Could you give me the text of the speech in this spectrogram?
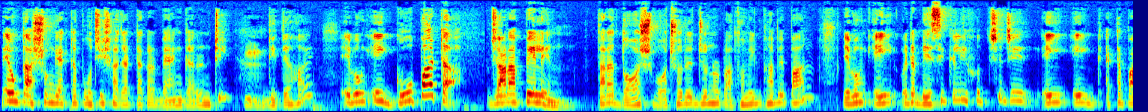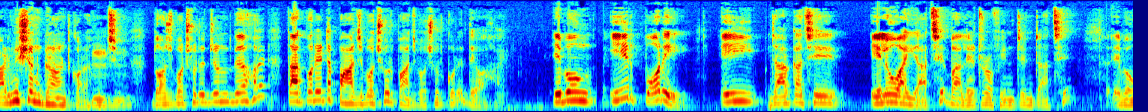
এবং তার সঙ্গে একটা পঁচিশ হাজার টাকার ব্যাংক গ্যারান্টি দিতে হয়। এবং এই গোপাটা যারা পেলেন তারা দশ বছরের জন্য প্রাথমিকভাবে পান এবং এই এটা বেসিক্যালি হচ্ছে যে এই এই একটা পারমিশন গ্রান্ট করা হচ্ছে। দশ বছরের জন্য দেওয়া হয় তারপরে এটা পাঁচ বছর পাঁচ বছর করে দেওয়া হয়। এবং এর পরে এই যার কাছে এলওআই আছে বা লেটার অফ ইন্টেন্ট আছে এবং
